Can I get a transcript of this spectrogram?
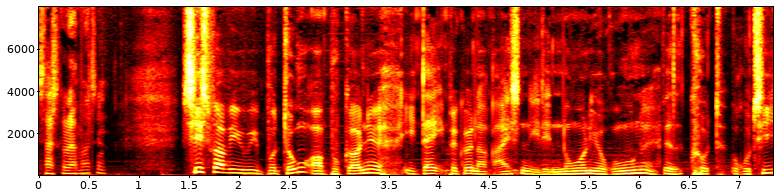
Tak skal du have, Martin. Sidst var vi jo i Bordeaux og Bourgogne. I dag begynder rejsen i det nordlige Rune ved Côte Routy.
